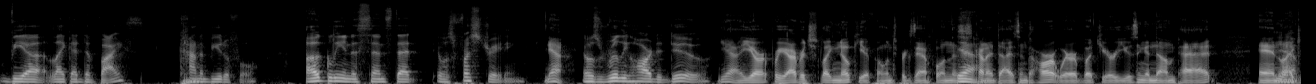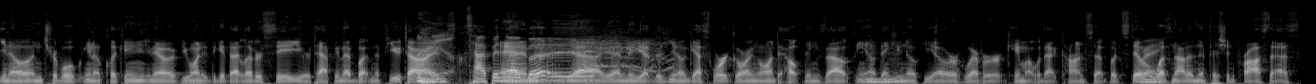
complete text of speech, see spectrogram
via like a device, kind of Mhm. beautiful. Ugly in the sense that it was frustrating. yeah, It was really hard to do. yeah. Your for your average like Nokia phones, for example, and this Yeah. kind of dives into hardware, but you're using a numpad And Yeah. like you know, and triple you know clicking you know if you wanted to get that letter C, you were tapping that button a few times. Tapping that and uh, button. yeah, yeah, and then you got this, you know, guesswork going on to help things out. You know, thank you Mhm. Nokia or whoever came up with that concept, but still, Right. it was not an efficient process.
